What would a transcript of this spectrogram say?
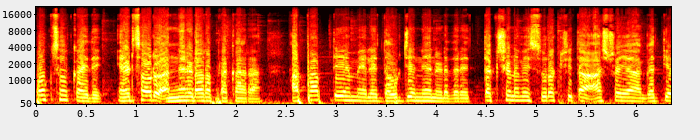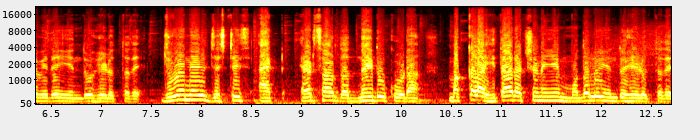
ಪೋಕ್ಸೋ ಕಾಯ್ದೆ ಎರಡ್ ಸಾವಿರದ ಹನ್ನೆರಡರ ಪ್ರಕಾರ ಅಪ್ರಾಪ್ತೆಯ ಮೇಲೆ ದೌರ್ಜನ್ಯ ನಡೆದರೆ ತಕ್ಷಣವೇ ಸುರಕ್ಷಿತ ಆಶ್ರಯ ಅಗತ್ಯವಿದೆ ಎಂದು ಹೇಳುತ್ತದೆ. ಜುವೆನೈಲ್ ಜಸ್ಟಿಸ್ ಆಕ್ಟ್ ಎರಡ್ ಸಾವಿರದ ಹದಿನೈದು ಕೂಡ ಮಕ್ಕಳ ಹಿತರಕ್ಷಣೆಯೇ ಮೊದಲು ಎಂದು ಹೇಳುತ್ತದೆ.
